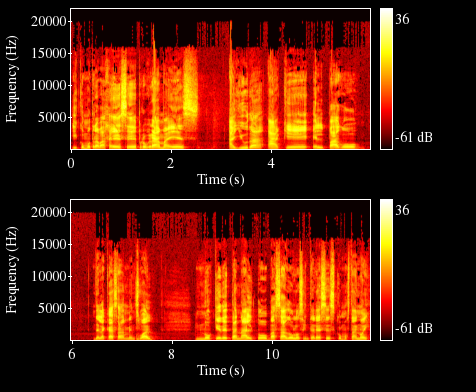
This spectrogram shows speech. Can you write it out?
Y como trabaja ese programa es, ayuda a que el pago de la casa mensual no quede tan alto basado en los intereses como están hoy.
